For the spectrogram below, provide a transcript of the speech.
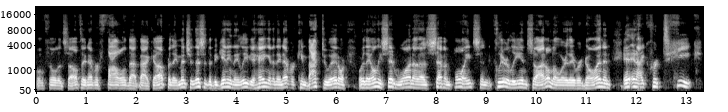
fulfilled itself. They never followed that back up, or they mentioned this at the beginning, they leave you hanging and they never came back to it, or or they only said one out of seven points and clearly, and so I don't know where they were going. And and, and I critique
